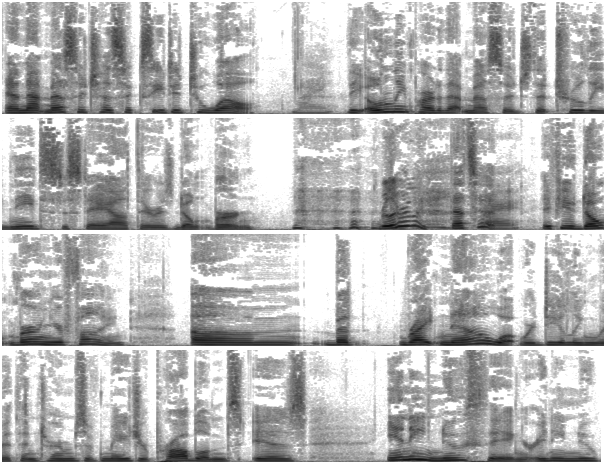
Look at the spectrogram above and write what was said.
and that message has succeeded too well. Right. The only part of that message that truly needs to stay out there is don't burn. really, really, that's it. Right. If you don't burn, you're fine. Um, but right now, what we're dealing with in terms of major problems is any new thing or any new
